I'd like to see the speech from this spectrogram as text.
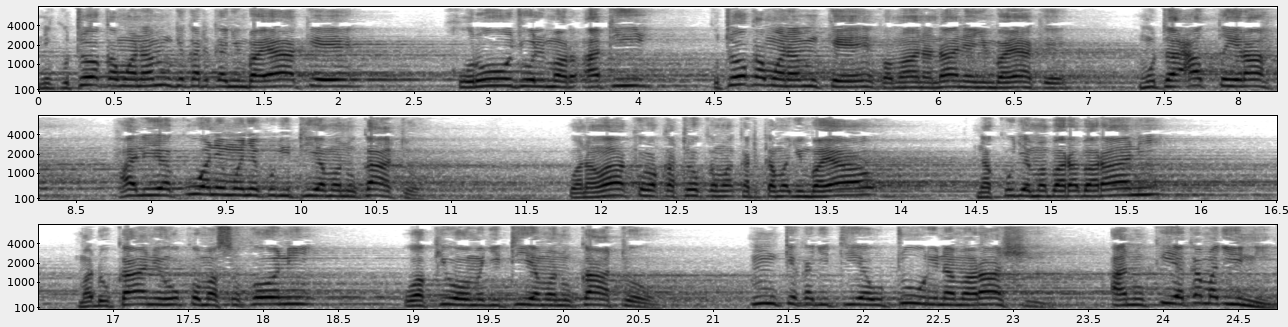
ni kutoka mwanamke katika nyumba yake. Khurujul mar'ati kutoka mwanamke kwa maana ndani ya nyumba yake mutaattira hali ya kuwa ni mwenye kujitia manukato. Wanawake wakatoka katika majumba yao na kuja mabarabarani madukani huko masokoni wakiwa wamejitia manukato. Mke kajitia uturi na marashi anukia kama jini.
